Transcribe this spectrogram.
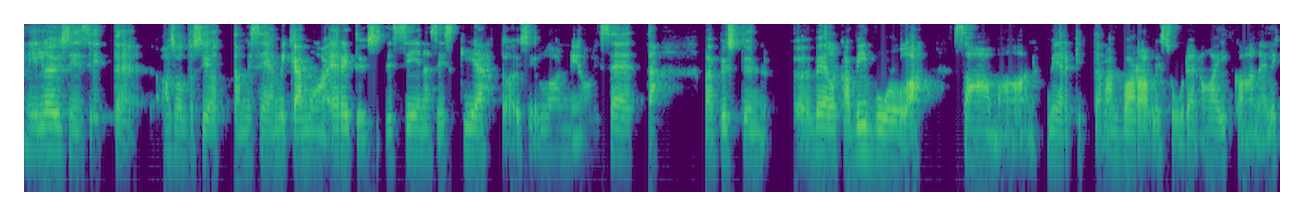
niin löysin sitten asuntosijoittamiseen ja mikä mua erityisesti siinä siis kiehtoi silloin, niin oli se, että mä pystyn velkavivulla saamaan merkittävän varallisuuden aikaan. Eli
